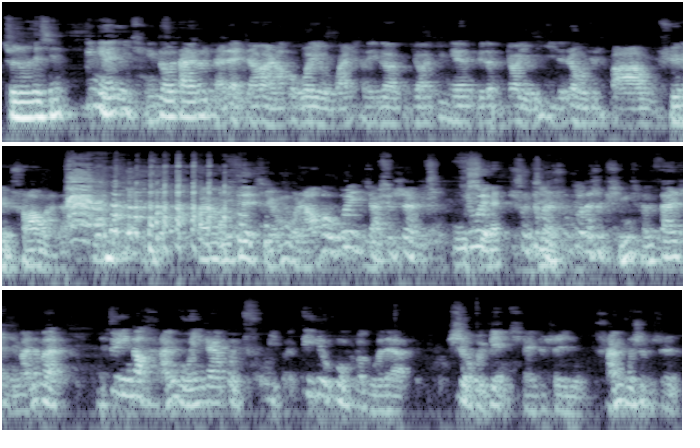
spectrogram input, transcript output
说说这些。今年疫情都大家都宅在家嘛，然后我也完成了一个比较今年觉得比较有意义的任务，就是把武学给刷完了。还有一系列节目，然后问一下，就是因为说这本书说的是平成三十年嘛，那么对应到韩国应该会出一个第六共和国的社会变迁，就是韩国是不是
